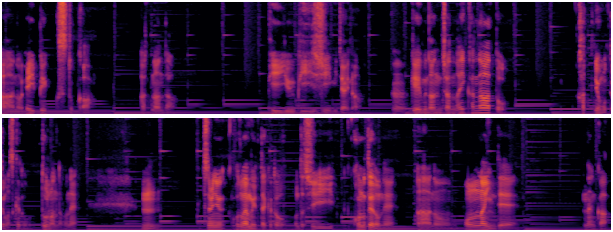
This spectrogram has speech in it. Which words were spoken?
あの、Apex とか、あとなんだ、PUBG みたいな、うん、ゲームなんじゃないかなと、勝手に思ってますけど、どうなんだろうね。うん。ちなみに、この前も言ったけど、私、この程度ね、あの、オンラインで、なんか、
